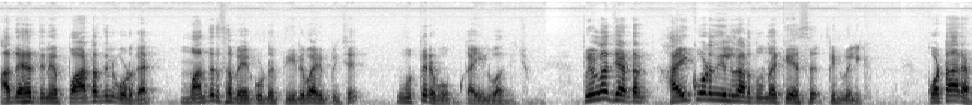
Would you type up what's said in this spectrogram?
അദ്ദേഹത്തിന് പാട്ടത്തിന് കൊടുക്കാൻ മന്ത്രിസഭയെ കൊണ്ട് തീരുമാനിപ്പിച്ച് ഉത്തരവും കയ്യിൽ വാങ്ങിച്ചു. പിള്ളച്ചേട്ടൻ ഹൈക്കോടതിയിൽ നടത്തുന്ന കേസ് പിൻവലിക്കും. കൊട്ടാരം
